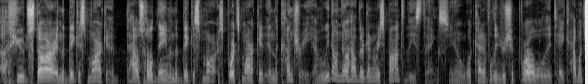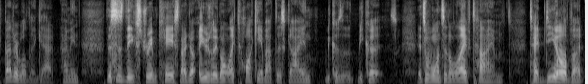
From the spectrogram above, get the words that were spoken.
a huge star in the biggest market, a household name in the biggest mar- sports market in the country. I mean, we don't know how they're going to respond to these things. You know, what kind of leadership role will they take? How much better will they get? I mean, this is the extreme case, and I, don't, I usually don't like talking about this guy, and because because it's a once in a lifetime type deal. But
